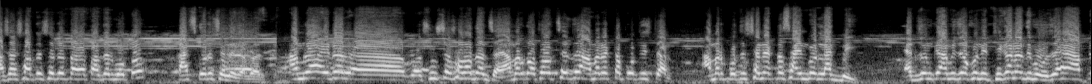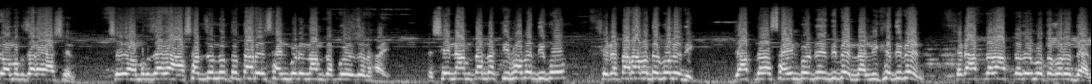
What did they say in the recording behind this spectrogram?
আসার সাথে সাথে তারা তাদের মতো কাজ করে চলে গেল আর আমরা এটার সুষ্ঠু সমাধান চাই। আমার কথা হচ্ছে যে আমার একটা প্রতিষ্ঠান, আমার প্রতিষ্ঠানে একটা সাইনবোর্ড লাগবেই। একজনকে আমি যখনই ঠিকানা দিব যে হ্যাঁ আপনি অমুক জায়গায় আসেন। সেই অমুক জায়গায় আসার জন্য তো তার সাইনবোর্ডের নামটা প্রয়োজন হয়। সেই নামটা আমরা কীভাবে দিব, সেটা তারা আমাদের বলে দিক। যে আপনারা সাইনবোর্ডে দিবেন না লিখে দিবেন সেটা আপনারা আপনাদের মতো করে দেন,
